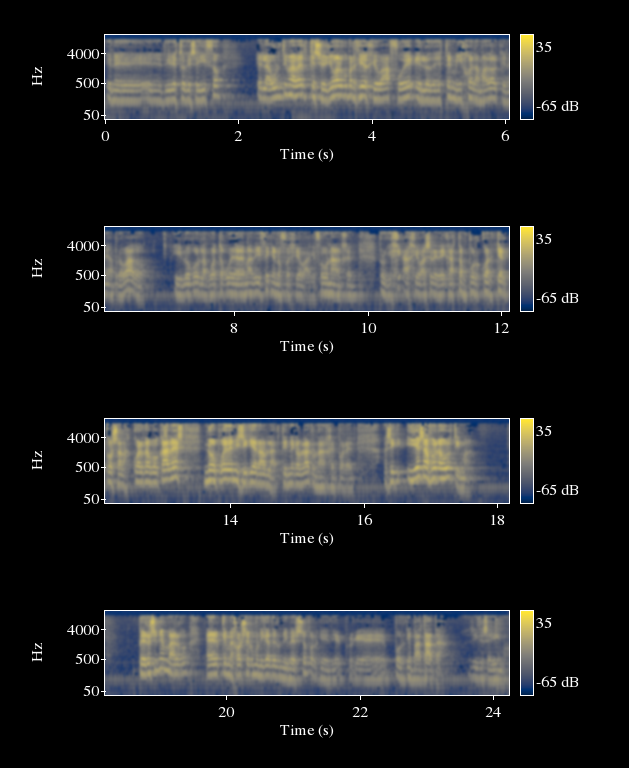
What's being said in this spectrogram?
en el, directo que se hizo, la última vez que se oyó algo parecido a Jehová fue en lo de este mi hijo el amado al que me ha aprobado. Y luego la cuarta además dice que no fue Jehová, que fue un ángel, porque a Jehová se le decastan por cualquier cosa las cuerdas vocales, no puede ni siquiera hablar, tiene que hablar un ángel por él. Así y esa fue la última. Pero sin embargo, es el que mejor se comunica del universo porque, porque, porque patata. Así que seguimos.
